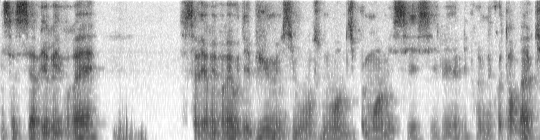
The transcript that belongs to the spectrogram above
et ça s'est avéré vrai. Ça s'avérait vrai au début, même si bon, en ce moment un petit peu moins, mais c'est les, les, problèmes de quarterback.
